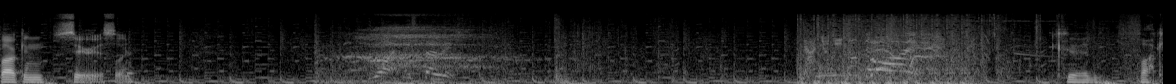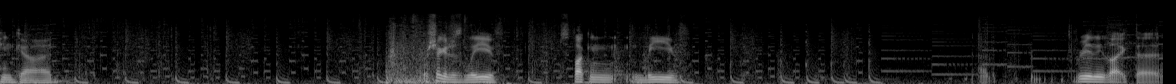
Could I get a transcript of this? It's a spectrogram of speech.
Fucking seriously. Good fucking god. Wish I could just leave. Just fucking leave. I'd really like that.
